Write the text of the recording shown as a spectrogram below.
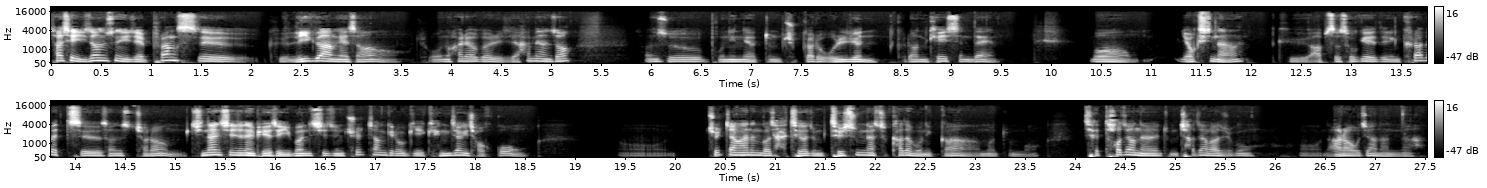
사실 이 선수는 이제 프랑스 그 리그왕에서 좋은 활약을 이제 하면서 선수 본인의 좀 주가를 올린 그런 케이스인데 뭐 역시나 그 앞서 소개해드린 크라베츠 선수처럼 지난 시즌에 비해서 이번 시즌 출장 기록이 굉장히 적고 어, 출장하는 것 자체가 좀 들쑥날쑥하다 보니까 뭐좀뭐새 터전을 좀 찾아가지고 어, 날아오지 않았나.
